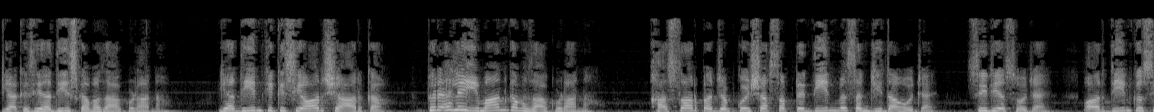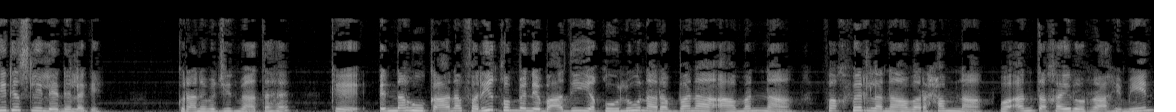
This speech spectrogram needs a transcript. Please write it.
یا کسی حدیث کا مذاق اڑانا، یا دین کے کسی اور شعر کا، پھر اہل ایمان کا مذاق اڑانا۔ خاص طور پر جب کوئی شخص اپنے دین میں سنجیدہ ہو جائے، سیریس ہو جائے اور دین کو سیریسلی لینے لگے۔ قرآن مجید میں آتا ہے کہ ان کا نا فریق میں نبادی یقول نہ ربنا آمنا فخر لنا ورحمنا و ان تخیر الراحمین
